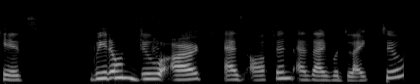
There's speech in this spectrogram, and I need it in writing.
kids we don't do art as often as i would like to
